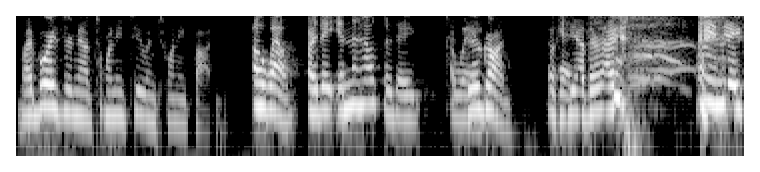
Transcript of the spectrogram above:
My boys are now 22 and 25. Oh, wow. Are they in the house or are they away? They're gone. Okay. Yeah, they're. I, I mean, they,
